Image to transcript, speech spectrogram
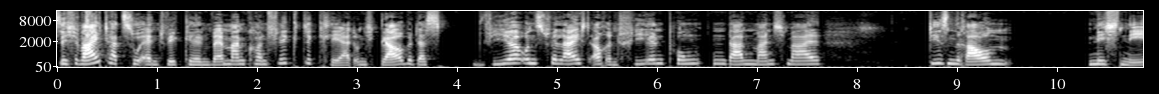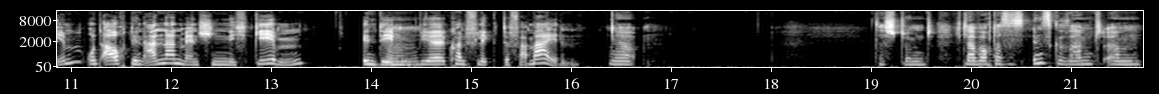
sich weiterzuentwickeln, wenn man Konflikte klärt. Und ich glaube, dass wir uns vielleicht auch in vielen Punkten dann manchmal diesen Raum nicht nehmen und auch den anderen Menschen nicht geben, indem mhm. wir Konflikte vermeiden. Ja. Das stimmt. Ich glaube auch, dass es insgesamt, ähm,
